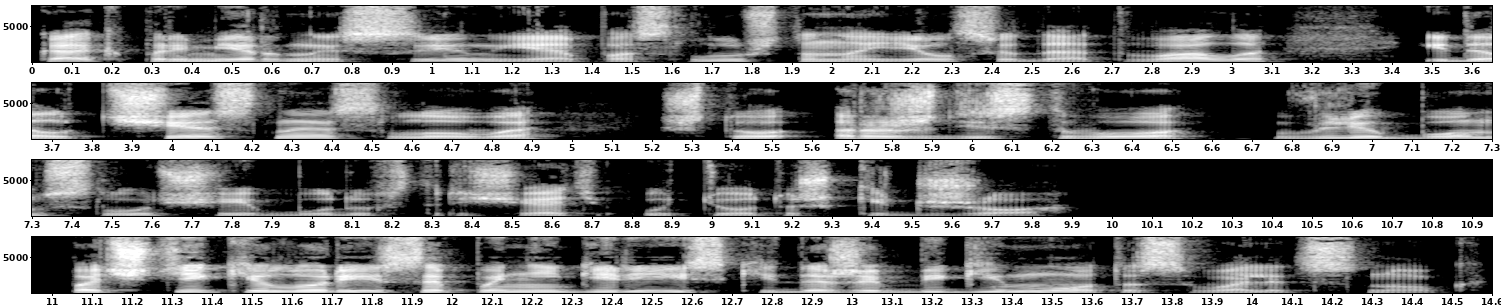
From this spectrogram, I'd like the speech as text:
Как примерный сын, я послушно наелся до отвала и дал честное слово, что Рождество в любом случае буду встречать у тетушки Джо. Почти кило риса по-нигерийски даже бегемота свалит с ног.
